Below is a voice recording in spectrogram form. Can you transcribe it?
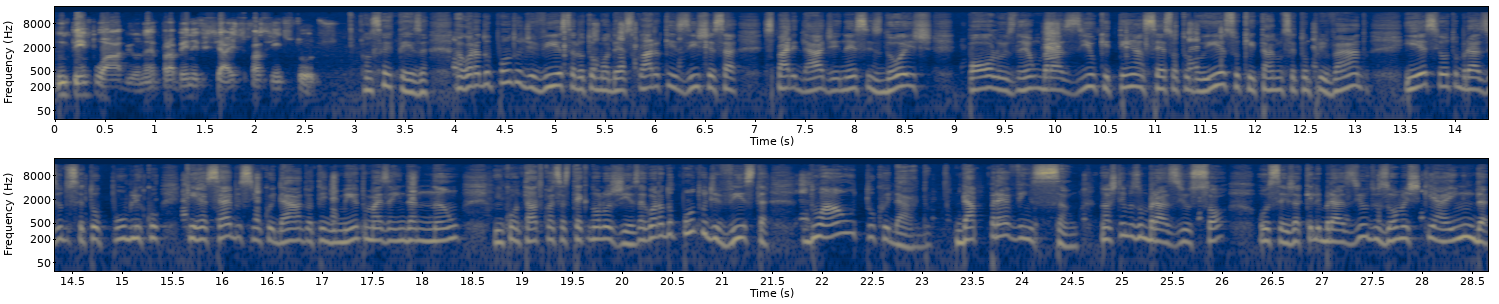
em tempo hábil, né, para beneficiar esses pacientes todos. Com certeza. Agora, do ponto de vista, doutor Modesto, claro que existe essa disparidade nesses dois polos, né? Um Brasil que tem acesso a tudo isso, que está no setor privado, e esse outro Brasil do setor público que recebe sim cuidado, atendimento, mas ainda não em contato com essas tecnologias. Agora, do ponto de vista do autocuidado, da prevenção, nós temos um Brasil só, ou seja, aquele Brasil dos homens que ainda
